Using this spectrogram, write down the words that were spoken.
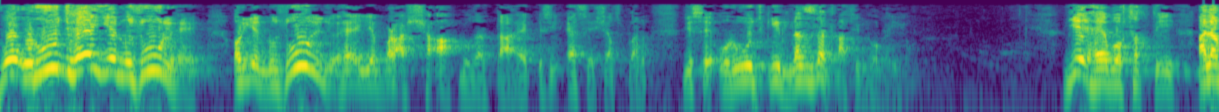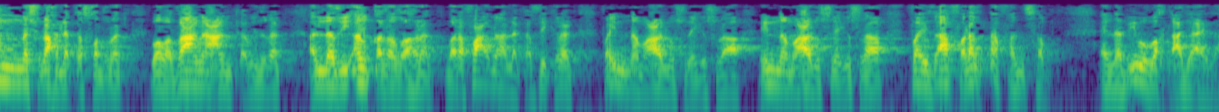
وہ عروج ہے، یہ نزول ہے۔ اور یہ نزول جو ہے یہ بڑا شاخ گزرتا ہے کسی ایسے شخص پر جسے عروج کی لذت حاصل ہو گئی ہو۔ یہ ہے وہ سختی، الم نشرح کا صدرک و وزانہ ان کا وزرک الزی ان کا ظہرک و رفانہ کا ذکرک فن نمال اسر یسرا ان نمال اسر یسرا فیضا فرقتا فنسب اے نبی، وہ وقت آ جائے گا۔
